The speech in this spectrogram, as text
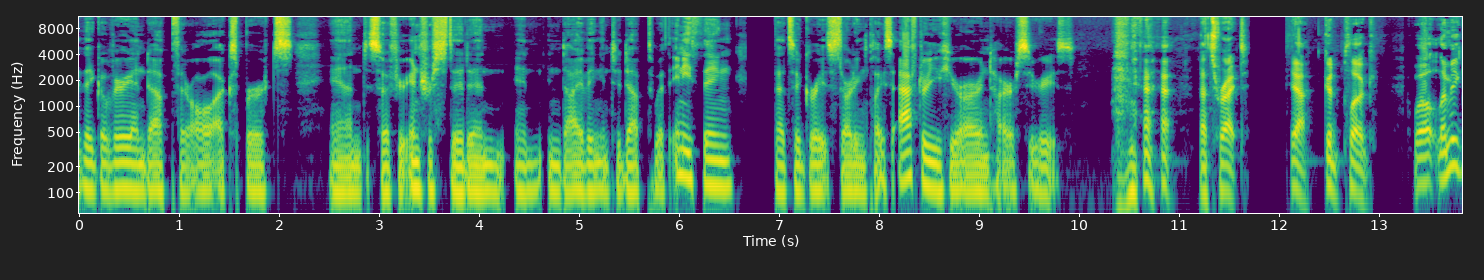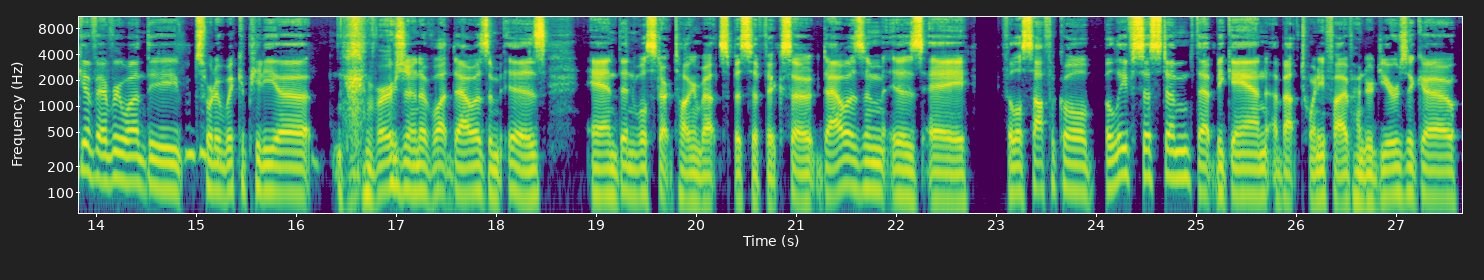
They go very in depth. They're all experts. And so if you're interested in, in, in diving into depth with anything, that's a great starting place after you hear our entire series. That's right. Yeah, good plug. Well, let me give everyone the sort of Wikipedia version of what Taoism is, and then we'll start talking about specifics. So, Taoism is a philosophical belief system that began about 2,500 years ago.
